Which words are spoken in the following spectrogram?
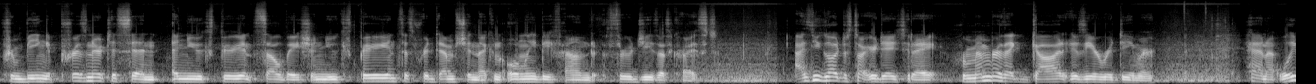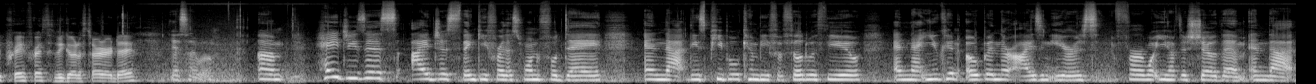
from being a prisoner to sin, and you experience salvation. You experience this redemption that can only be found through Jesus Christ. As you go out to start your day today, remember that God is your Redeemer. Hannah, will you pray for us as we go to start our day? Yes, I will. Um, hey, Jesus, I just thank you for this wonderful day and that these people can be fulfilled with you and that you can open their eyes and ears for what you have to show them and that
